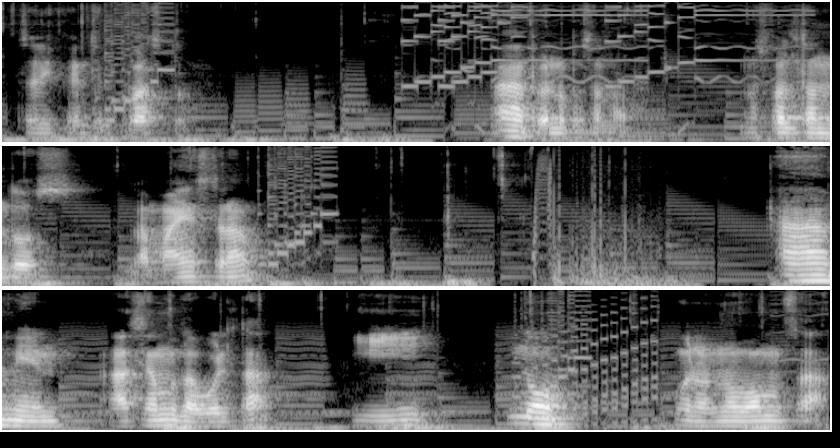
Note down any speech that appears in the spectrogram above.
Está diferente el pasto. Ah, pero no pasa nada. Nos faltan dos. La maestra. Ah, miren, hacemos la vuelta. Y... No. Bueno, no vamos a...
